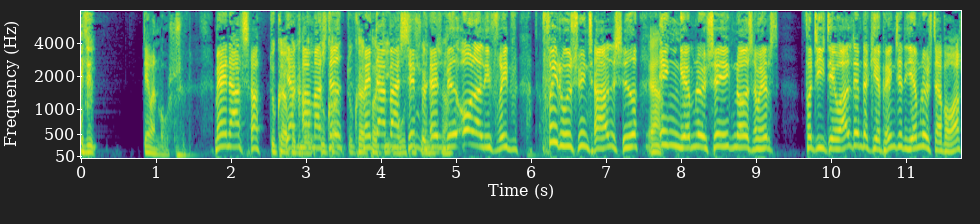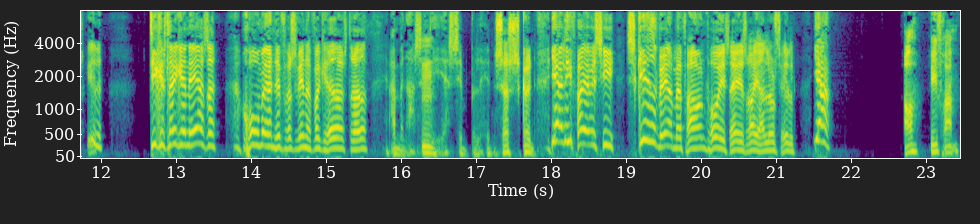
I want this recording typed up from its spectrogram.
Et lille... Det var en motorcykel. Men altså, Du kører jeg kom mo- du afsted, kører- du kører men der var simpelthen så. vidunderligt frit, frit udsyn til alle sider. Ja. Ja. Ingen hjemløse, ikke noget som helst. Fordi det er jo alle dem, der giver penge til de hjemløse, der er på Roskilde. De kan slet ikke ernære sig. Romerne forsvinder fra gader og stræder. Jamen altså, mm. det er simpelthen så skønt. Ja, lige før jeg vil sige, skide vejr med farven på SAS Royal Hotel. Ja, Åh, lige frem.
